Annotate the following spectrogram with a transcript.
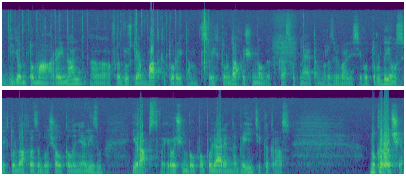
Гийом Тома Рейналь, французский аббат, который там в своих трудах, очень много как раз вот на этом развивались его труды, он в своих трудах разоблачал колониализм и рабство. И очень был популярен на Гаити как раз. Ну, короче,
